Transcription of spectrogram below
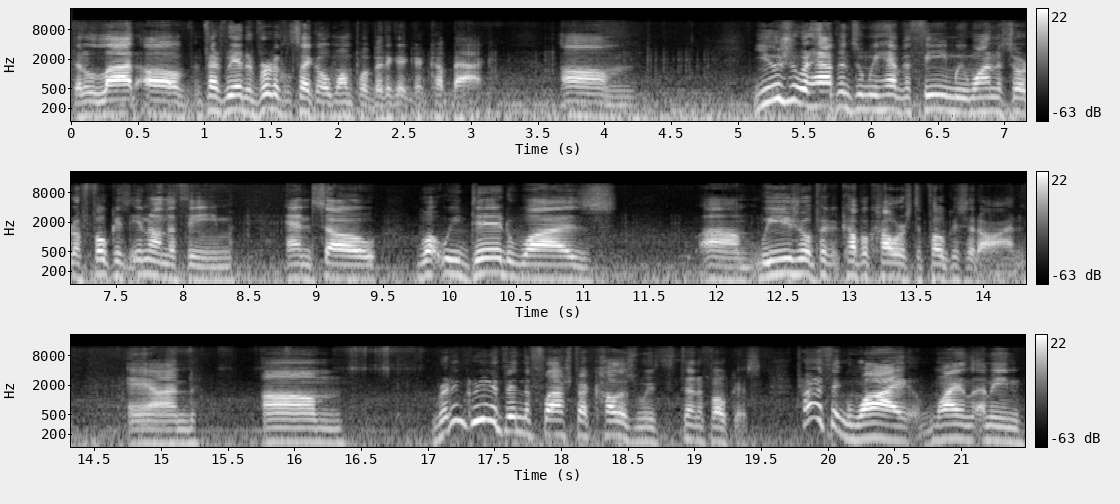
that a lot of, in fact, we had a vertical cycle at one point, but I think it got cut back. Um, usually, what happens when we have a theme, we want to sort of focus in on the theme, and so what we did was um, we usually pick a couple colors to focus it on, and um, red and green have been the flashback colors when we tend to focus. I'm trying to think why. Why? I mean,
